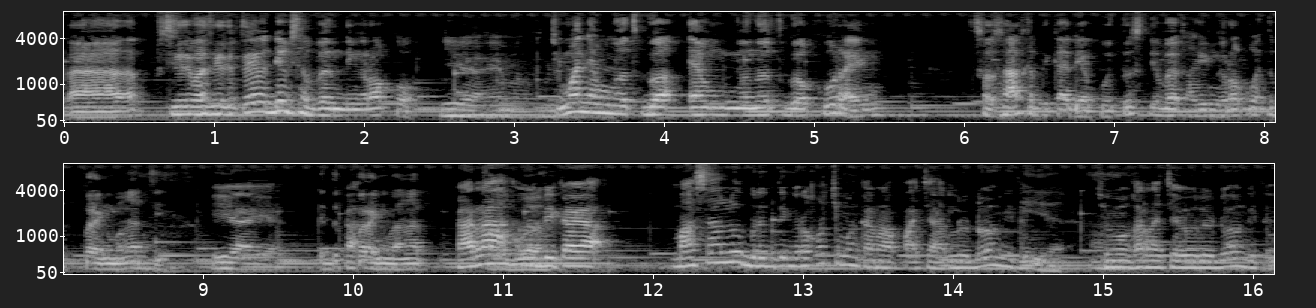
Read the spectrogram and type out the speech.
Nah, positif positifnya dia bisa berhenti ngerokok. Iya emang. Cuman yang menurut gua yang menurut gua kurang suatu saat ketika dia putus dia balik lagi ngerokok itu kurang banget sih. Iya iya. Itu Kak. kurang banget karena lebih kayak masa lu berhenti ngerokok cuma karena pacar lu doang gitu? Iya. Cuma karena cewek lu doang gitu?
